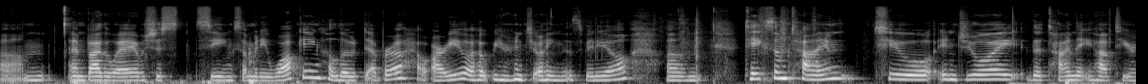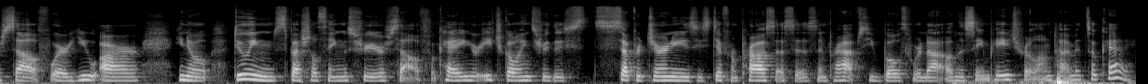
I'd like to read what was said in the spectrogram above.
um, and by the way, I was just seeing somebody walking. Hello, Deborah. How are you? I hope you're enjoying this video. Um, take some time to enjoy the time that you have to yourself where you are, you know, doing special things for yourself. Okay. You're each going through these separate journeys, these different processes, and perhaps you both were not on the same page for a long time. It's okay.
